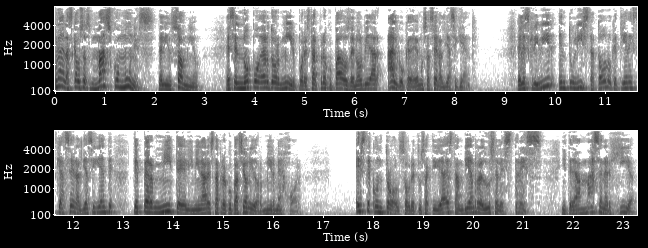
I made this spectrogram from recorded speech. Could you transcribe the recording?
Una de las causas más comunes del insomnio es el no poder dormir por estar preocupados de no olvidar algo que debemos hacer al día siguiente. El escribir en tu lista todo lo que tienes que hacer al día siguiente te permite eliminar esta preocupación y dormir mejor. Este control sobre tus actividades también reduce el estrés y te da más energía.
